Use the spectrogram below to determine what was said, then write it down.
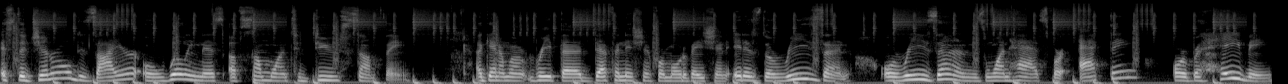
It's the general desire or willingness of someone to do something. Again, I'm going to read the definition for motivation. It is the reason or reasons one has for acting or behaving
